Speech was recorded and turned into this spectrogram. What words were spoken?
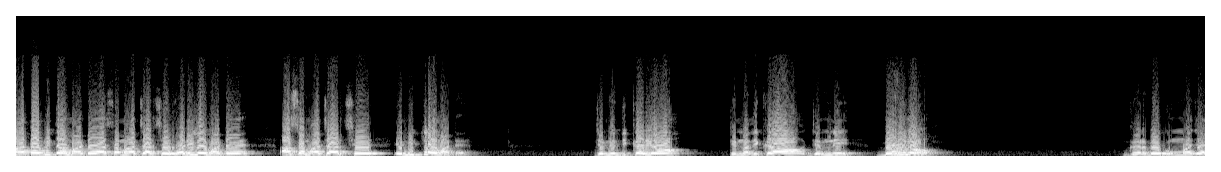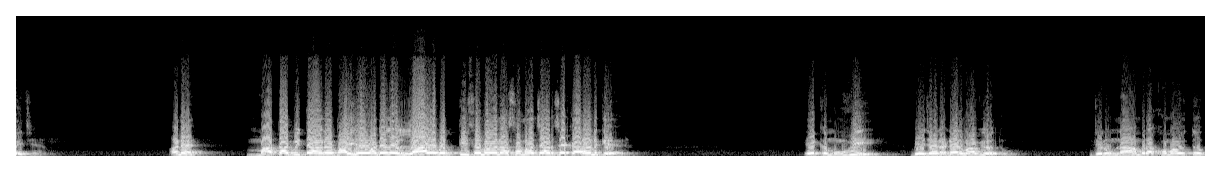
માતા પિતા માટે, આ સમાચાર છે વડીલો માટે, આ સમાચાર છે એ મિત્રો માટે. જેમની દીકરીઓ, જેમના દીકરાઓ, જેમની બહેનો ગરબે ગુમમાં જાય છે. અને માતા પિતા અને ભાઈઓ માટે તો લાલ બત્તી સમાના સમાચાર છે કારણ કે એક મૂવી બે હજાર અઢારમાં આવ્યું હતું, જેનું નામ રાખવામાં આવ્યું હતું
